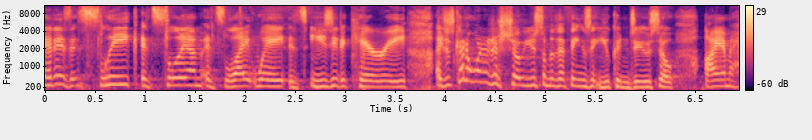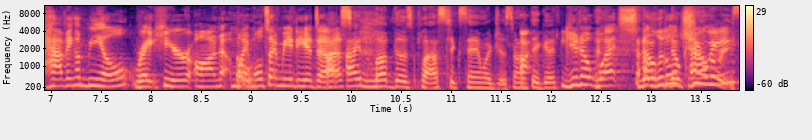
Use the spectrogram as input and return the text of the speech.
It is. It's sleek, it's slim, it's lightweight, it's easy to carry. I just kind of wanted to show you some of the things that you can do. So I am having a meal right here on my Oh, multimedia desk. I love those plastic sandwiches. Aren't they good? You know what? No- a little no chewy. calories.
